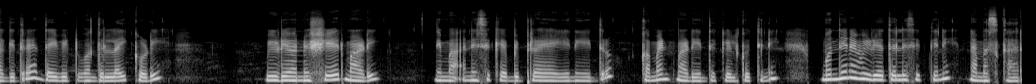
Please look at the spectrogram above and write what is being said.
ಆಗಿದ್ದರೆ ದಯವಿಟ್ಟು ಒಂದು ಲೈಕ್ ಕೊಡಿ. ವಿಡಿಯೋವನ್ನು ಶೇರ್ ಮಾಡಿ. ನಿಮ್ಮ ಅನಿಸಿಕೆ, ಅಭಿಪ್ರಾಯ ಏನೇ ಇದ್ದರೂ ಕಮೆಂಟ್ ಮಾಡಿ ಅಂತ ಕೇಳ್ಕೊತೀನಿ. ಮುಂದಿನ ವಿಡಿಯೋದಲ್ಲಿ ಸಿಗ್ತೀನಿ. ನಮಸ್ಕಾರ.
